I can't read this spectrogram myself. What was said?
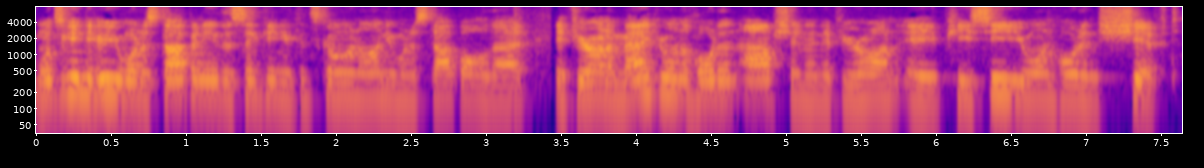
Once you get to here, you want to stop any of the syncing if it's going on. You want to stop all that. If you're on a Mac, you want to hold an Option. And if you're on a PC, you want to hold in Shift.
